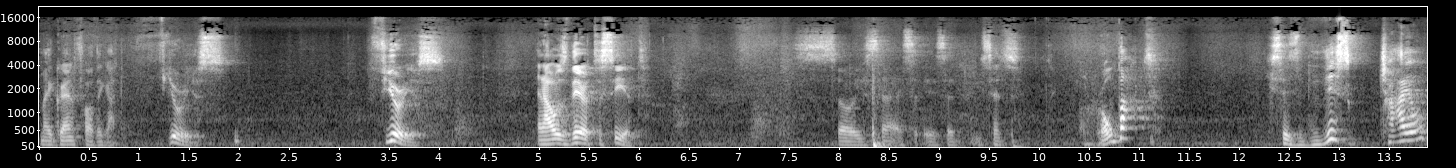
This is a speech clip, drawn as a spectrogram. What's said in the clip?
my grandfather got furious. Furious. And I was there to see it. So he said, he said, he says, a robot? He says, this child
